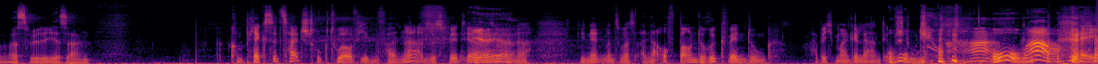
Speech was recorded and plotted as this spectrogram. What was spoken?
was würdet ihr sagen? Komplexe Zeitstruktur auf jeden Fall, ne? Also es wird ja, ja, also ja. Eine, wie nennt man sowas, eine aufbauende Rückwendung, habe ich mal gelernt im oh. Studium. Aha. Oh, wow. Okay.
